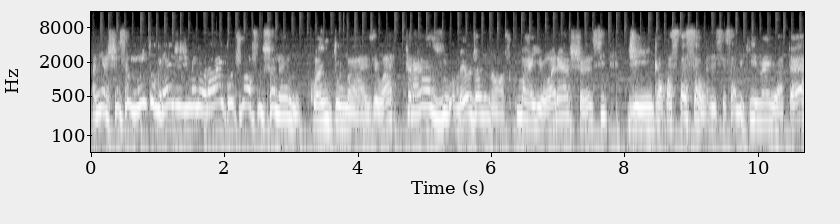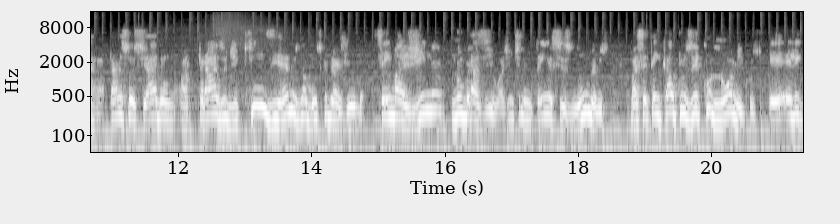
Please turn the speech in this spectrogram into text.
a minha chance é muito grande de melhorar e continuar funcionando. Quanto mais eu atraso o meu diagnóstico, maior é a chance de incapacitação. E você sabe que na Inglaterra está associado a um atraso de 15 anos na busca de ajuda. Você imagina no Brasil, a gente não tem esses números, mas você tem cálculos econômicos. ele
